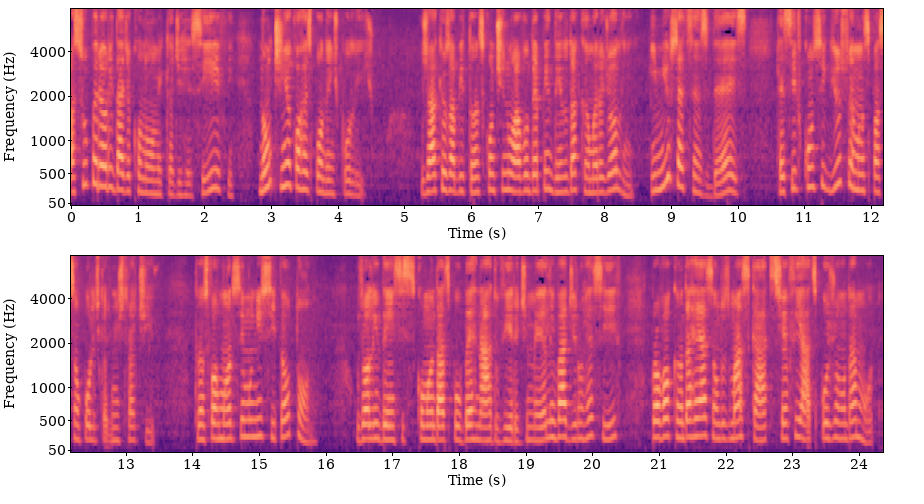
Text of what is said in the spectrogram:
A superioridade econômica de Recife não tinha correspondente político já que os habitantes continuavam dependendo da Câmara de Olinda. Em 1710, Recife conseguiu sua emancipação política administrativa, transformando-se em município autônomo. Os olindenses, comandados por Bernardo Vieira de Mello, invadiram Recife, provocando a reação dos mascates, chefiados por João da Mota.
